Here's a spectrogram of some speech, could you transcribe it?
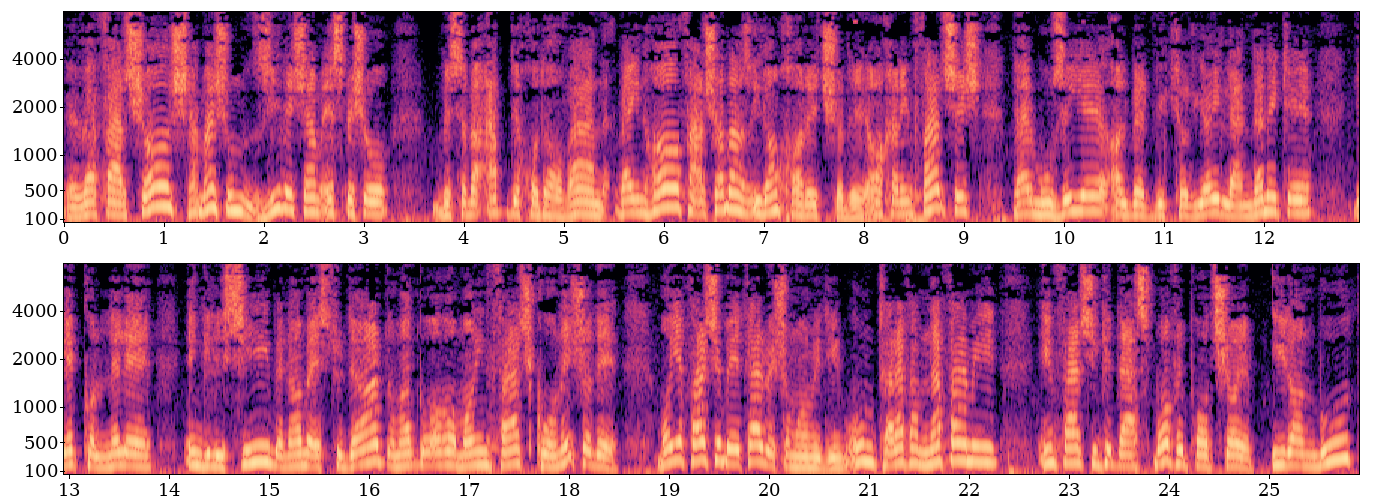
و فرشاش همشون زیرش هم اسمشو به صدا عبد خداوند. و اینها فرشاد از ایران خارج شده. آخرین فرشش در موزه آلبرت ویکتوریای لندنه که یک کلنل انگلیسی به نام استودارد اومد گفت آقا ما این فرش کونه شده. ما یه فرش بهتر به شما میدیم. اون طرف هم نفهمید این فرشی که دستباف پادشاه ایران بود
